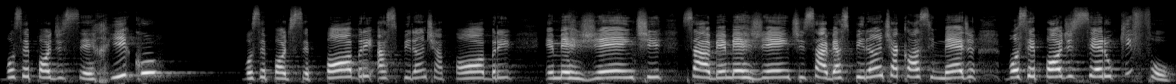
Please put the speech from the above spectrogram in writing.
você pode ser rico, você pode ser pobre, aspirante a pobre, emergente, sabe, emergente, sabe, aspirante à classe média, você pode ser o que for.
